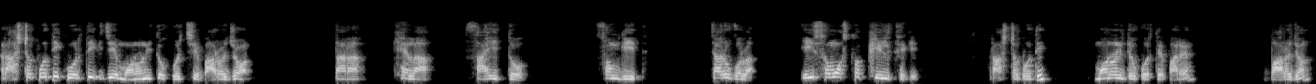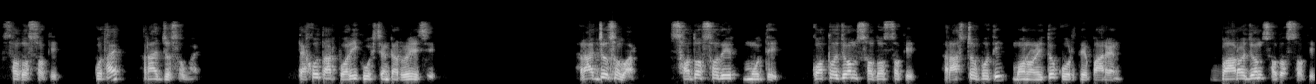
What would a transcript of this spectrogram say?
রাষ্ট্রপতি কর্তৃক যে মনোনীত হচ্ছে বারো জন, তারা খেলা, সাহিত্য, সংগীত, চারুকলা এই সমস্ত ফিল্ড থেকে রাষ্ট্রপতি মনোনীত করতে পারেন বারো জন সদস্যকে। কোথায়? রাজ্যসভায়। দেখো তারপরেই কোয়েশ্চেনটা রয়েছে। রাজ্যসভার সদস্যদের মধ্যে কতজন সদস্যকে রাষ্ট্রপতি মনোনীত করতে পারেন? বারো জন সদস্যকে।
